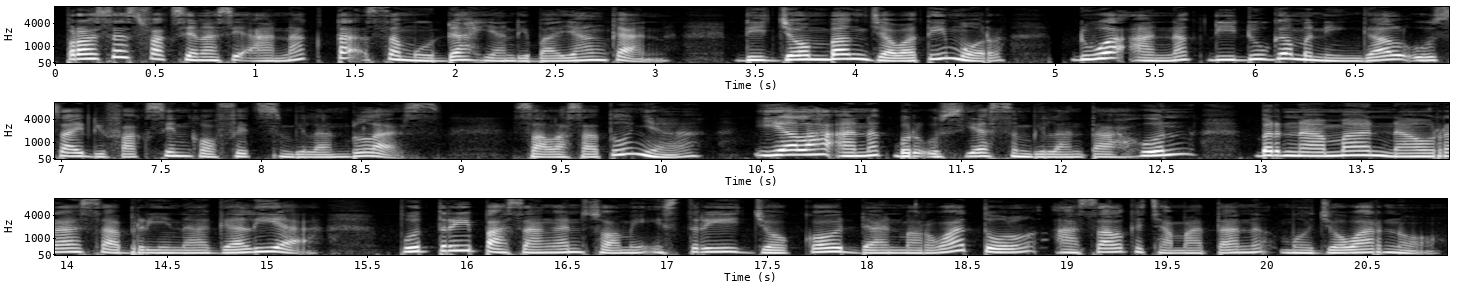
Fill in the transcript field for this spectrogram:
Proses vaksinasi anak tak semudah yang dibayangkan. Di Jombang, Jawa Timur, dua anak diduga meninggal usai divaksin COVID-19. Salah satunya ialah anak berusia 9 tahun bernama Naura Sabrina Galia, putri pasangan suami istri Joko dan Marwatul asal Kecamatan Mojowarno.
